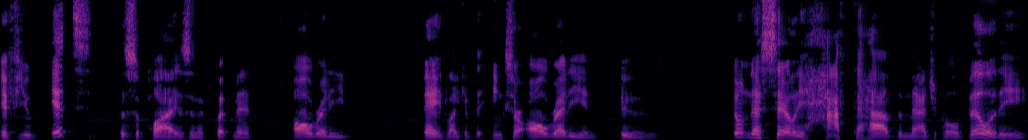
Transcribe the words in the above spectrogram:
if you get the supplies and equipment already made, like if the inks are already infused, you don't necessarily have to have the magical ability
